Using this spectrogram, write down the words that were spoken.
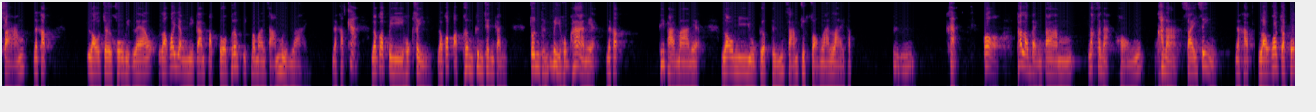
63 นะครับ เราเจอโควิดแล้ว เราก็ยังมีการปรับตัวเพิ่มอีกประมาณ 30,000 ลายนะครับ แล้วก็ปี 64 เราก็ปรับเพิ่มขึ้นเช่นกัน จนถึงปี 65 เนี่ยนะครับ ที่ผ่านมาเนี่ย เรามีอยู่เกือบถึง 3.2 ล้านลายครับครับ ก็ถ้าเราแบ่งตามลักษณะของขนาดไซซิ่งนะครับ เราก็จะพบ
